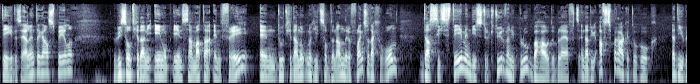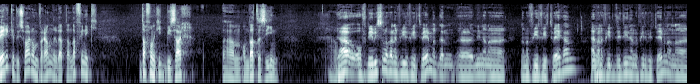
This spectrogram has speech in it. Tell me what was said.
tegen de zijlijn te gaan spelen? Wisselt je dan niet één op één Samatta en Frey? En doet je dan ook nog iets op de andere flank, zodat gewoon dat systeem en die structuur van je ploeg behouden blijft. En dat je afspraken toch ook... Ja, die werken, dus waarom verander dat dan? Dat vind ik... Dat vond ik bizar, ehm, om dat te zien. Ja, of die wisselen van een 4-4-2, maar dan eh, niet naar een, naar een 4-4-2 gaan. En van een 4-3-3 naar een 4-4-2, maar dan uh,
